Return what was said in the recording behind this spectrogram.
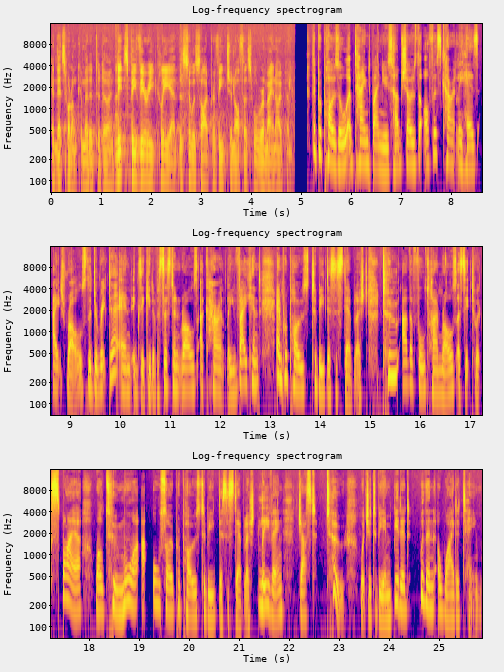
And that's what I'm committed to doing. Let's be very clear the Suicide Prevention Office will remain open. The proposal obtained by Newshub shows the office currently has eight roles. The director and executive assistant roles are currently vacant and proposed to be disestablished. Two other full time roles are set to expire, while two more are also proposed to be disestablished, leaving just two, which are to be embedded within a wider team.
